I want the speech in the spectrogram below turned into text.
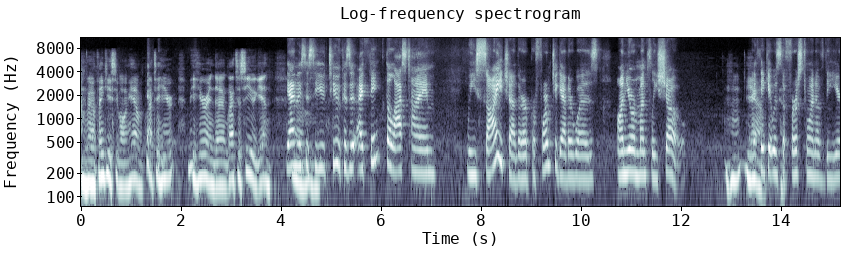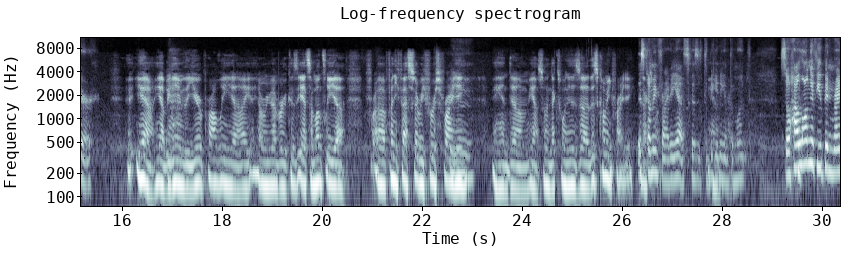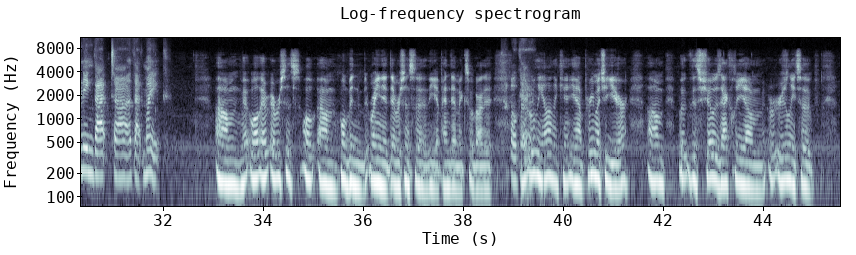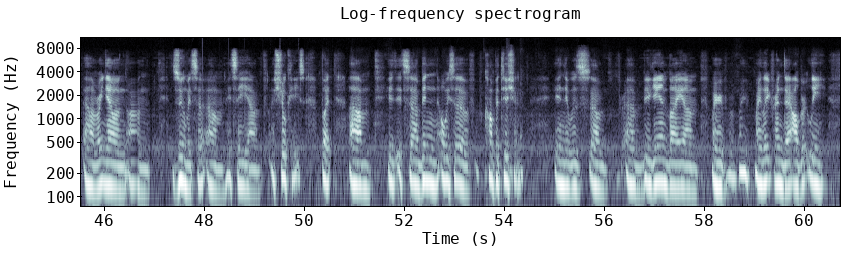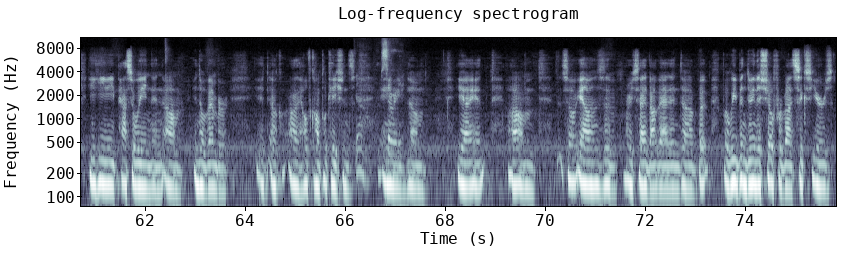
Uh, thank you, Simone. Yeah, I'm glad to hear be here and uh, glad to see you again. Yeah, nice to Um, see you too. Because I think the last time we saw each other or performed together was on your monthly show. mhm, And I think it was the first one of the year. yeah, yeah. Beginning of the year, probably. Uh, I, I don't remember because yeah, it's a monthly uh, uh, Funny Fest every first Friday, Mhm. and um, yeah. So the next one is uh, this coming Friday. This coming one. Friday, yes, because it's the Yeah. beginning of the month. So how long have you been running that uh, that mic? Um, well, ever, since well, um, well, been running it ever since uh, the uh, pandemic. So about it Okay. Uh, early on, I can't. Yeah, pretty much a year. Um, but this show is actually um, originally it's a uh, right now on, on Zoom. It's a um, it's a, uh, a showcase, but um, it, it's uh, been always a competition, and it was um, uh, began by um, my, my my late friend uh, Albert Lee. He, he passed away in in, um, in November, it, uh, uh, health complications. Yeah, I'm sorry. And, um, yeah, and um, so yeah, I was uh, very sad about that. And uh, but but we've been doing this show for about six years,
